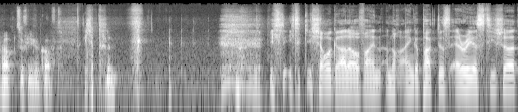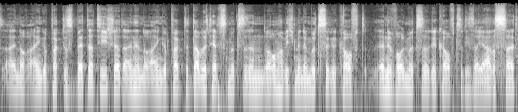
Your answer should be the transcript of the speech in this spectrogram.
habe zu viel gekauft. Ich habe Schlimm. Ich, ich, ich schaue gerade auf ein noch eingepacktes Arias T-Shirt, ein noch eingepacktes Better T-Shirt, eine noch eingepackte Double Taps Mütze. Denn warum habe ich mir eine Mütze gekauft, äh, eine Wollmütze gekauft zu dieser Jahreszeit?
